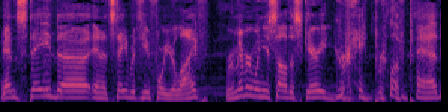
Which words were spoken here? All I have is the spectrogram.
And stayed uh, and it stayed with you for your life. Remember when you saw the scary gray Brillo pad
